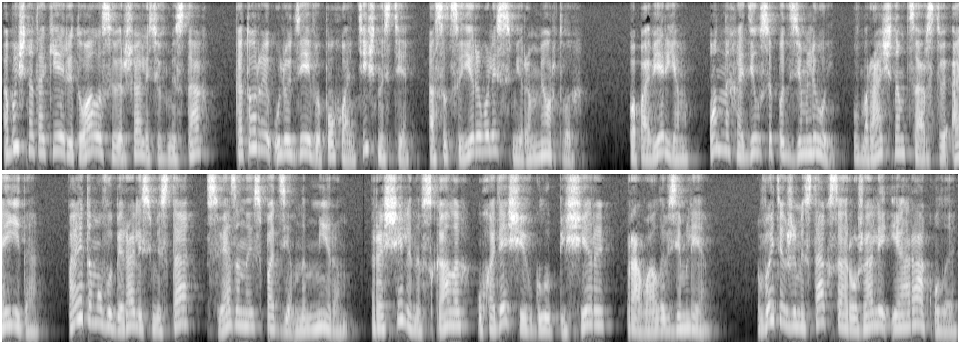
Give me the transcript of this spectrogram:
Обычно такие ритуалы совершались в местах, которые у людей в эпоху античности ассоциировались с миром мертвых. По поверьям, он находился под землей, в мрачном царстве Аида, поэтому выбирались места, связанные с подземным миром расщелины в скалах, уходящие вглубь пещеры, провалы в земле. В этих же местах сооружали и оракулы,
